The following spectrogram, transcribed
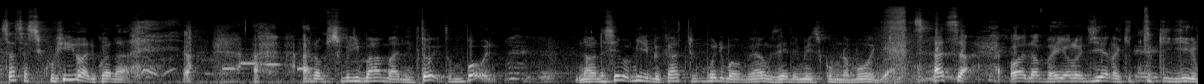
Sasa siku hiyo alikuwa na anamsubiri mama anitoe tumboni, na wanasema mimi nimekaa tumboni mwa mama yangu zaidi ya miezi kumi na moja. Sasa wana biolojia na kitu kingine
